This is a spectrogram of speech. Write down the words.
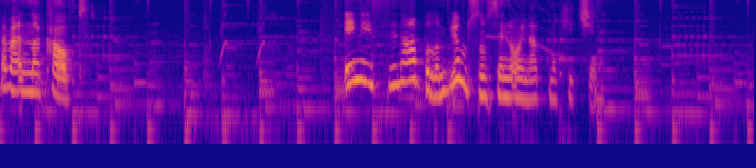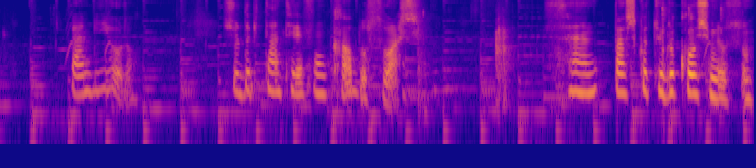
Hemen knockout. En iyisi ne yapalım biliyor musun seni oynatmak için? Ben biliyorum. Şurada bir tane telefon kablosu var. Sen başka türlü koşmuyorsun.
